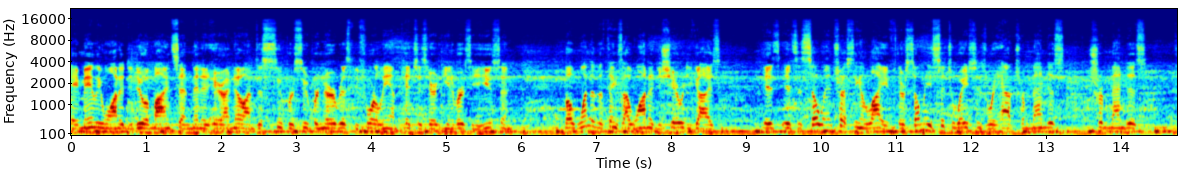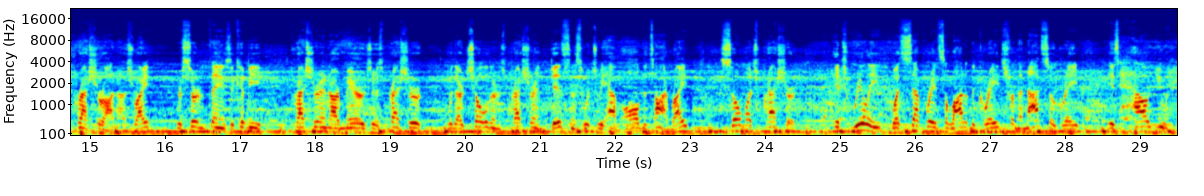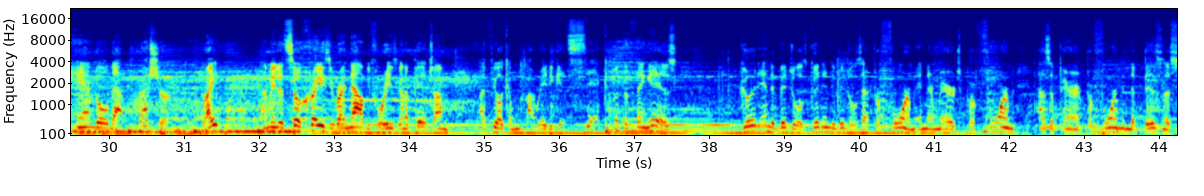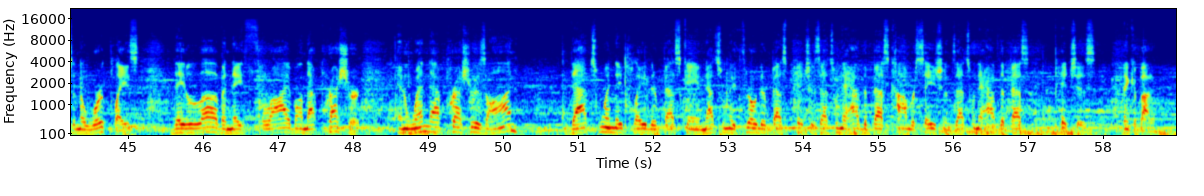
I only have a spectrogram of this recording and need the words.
Hey, mainly wanted to do a mindset minute here. I know I'm just super, super nervous before Liam pitches here at the University of Houston. But one of the things I wanted to share with you guys is, is it's so interesting in life. There's so many situations where we have tremendous, tremendous pressure on us, right? There's certain things. It could be pressure in our marriages, pressure with our children, pressure in business, which we have all the time, right? So much pressure. It's really what separates a lot of the greats from the not so great is how you handle that pressure, right? I mean, it's so crazy right now before he's going to pitch. I'm I feel like I'm about ready to get sick. But the thing is, good individuals, good individuals that perform in their marriage, perform as a parent, perform in the business, in the workplace, they love and they thrive on that pressure. And when that pressure is on, that's when they play their best game. That's when they throw their best pitches. That's when they have the best conversations. That's when they have the best pitches. Think about it.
